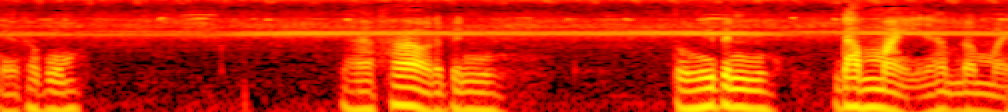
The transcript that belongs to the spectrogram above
นี่ยครับผมนาข้าวจะเป็น ตรงนี้เป็นดำใหม่นะครับดำใหม่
